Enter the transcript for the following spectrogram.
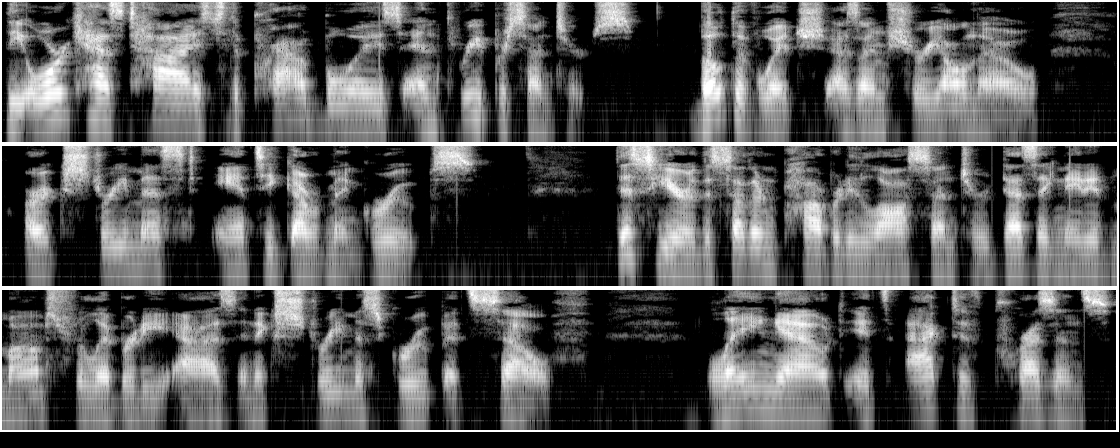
The org has ties to the Proud Boys and Three Percenters, both of which, as I'm sure y'all know, are extremist anti government groups. This year, the Southern Poverty Law Center designated Moms for Liberty as an extremist group itself, laying out its active presence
